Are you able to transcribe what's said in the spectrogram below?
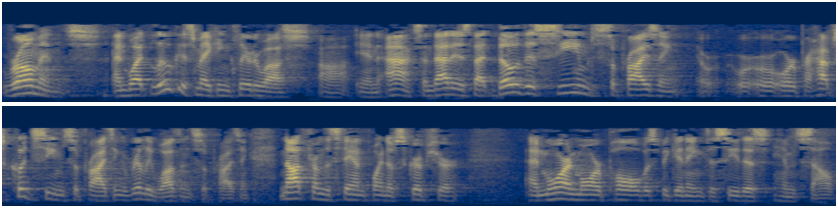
Romans and what Luke is making clear to us uh, in Acts, and that is that though this seemed surprising, or, or, or perhaps could seem surprising, it really wasn't surprising. Not from the standpoint of Scripture. And more and more, Paul was beginning to see this himself.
